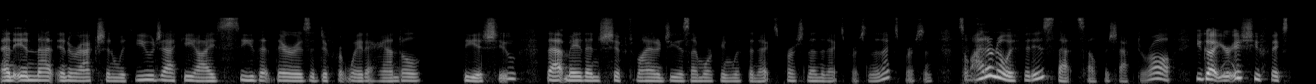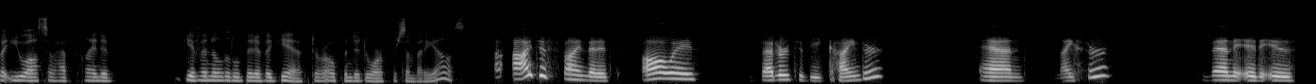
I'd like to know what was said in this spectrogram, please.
and in that interaction with you, Jackie, I see that there is a different way to handle the issue, that may then shift my energy as I'm working with the next person and the next person and the next person. So I don't know if it is that selfish after all. You got your issue fixed, but you also have kind of given a little bit of a gift or opened a door for somebody else. I just find that it's always better to be kinder and nicer than it is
